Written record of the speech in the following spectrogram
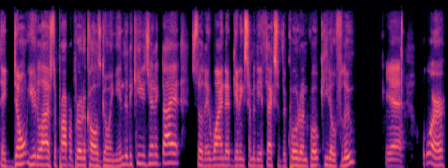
they don't utilize the proper protocols going into the ketogenic diet so they wind up getting some of the effects of the quote unquote keto flu Yeah. or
